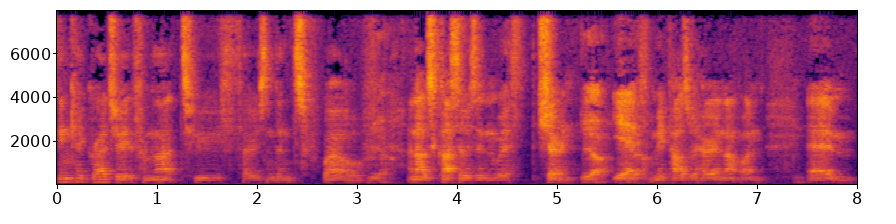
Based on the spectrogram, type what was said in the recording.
think I graduated from that 2012, Yeah. and that was the class I was in with Sharon Yeah. yeah, made pals with her in that one. Um,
